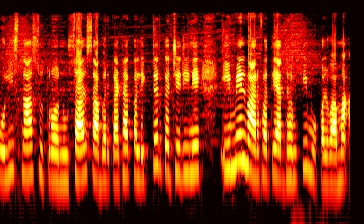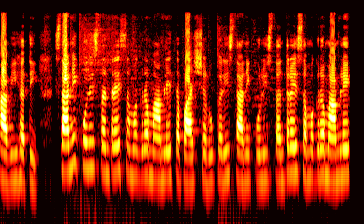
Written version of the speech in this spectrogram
પોલીસના સૂત્રો અનુસાર સાબરકાંઠા કલેક્ટર કચેરીને ઈમેલ મારફતે આ ધમકી મોકલવામાં આવી હતી. સ્થાનિક પોલીસ તંત્રએ સમગ્ર મામલે તપાસ શરૂ કરી. સ્થાનિક પોલીસ તંત્રએ સમગ્ર મામલે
